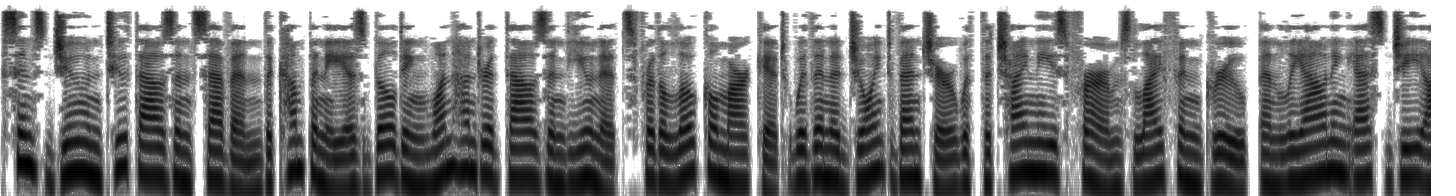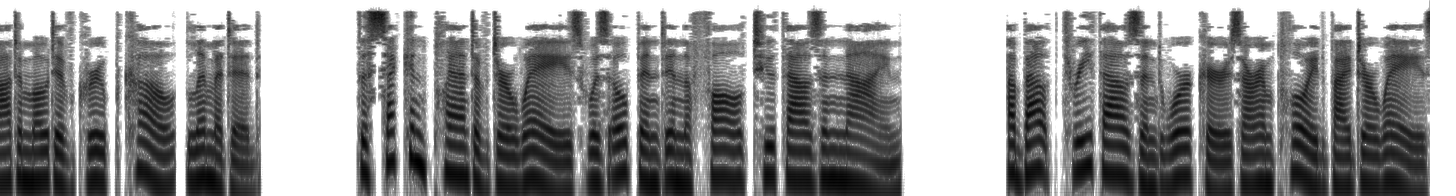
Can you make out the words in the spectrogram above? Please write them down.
Since June 2007 the company is building 100,000 units for the local market within a joint venture with the Chinese firms Lifan Group and Liaoning SG Automotive Group Co., Limited. The second plant of Derways was opened in the fall 2009. About 3,000 workers are employed by Derways.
